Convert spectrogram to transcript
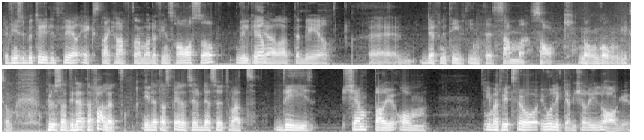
Det finns ju betydligt fler extra krafter än vad det finns raser. Vilket Ja. gör att det blir eh, definitivt inte samma sak någon gång. Liksom. Plus att i detta fallet, i detta spelet så är det dessutom att vi kämpar ju om, i och med att vi är två olika, vi körde ju lag ju.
